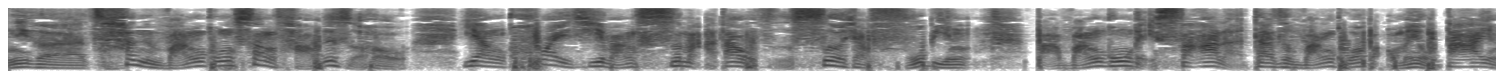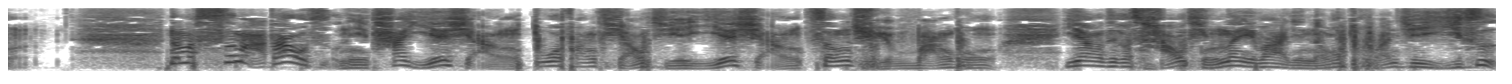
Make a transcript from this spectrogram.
那个趁王公上朝的时候，让会稽王司马道子设下伏兵，把王公给杀了。”但是王国宝没有答应。那么司马道子呢？他也想多方调节，也想争取王公，让这个朝廷内外呢能够团结一致。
